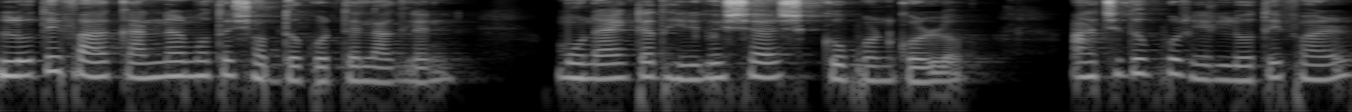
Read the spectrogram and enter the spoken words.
লতিফা কান্নার মতো শব্দ করতে লাগলেন। মোনা একটা দীর্ঘশ্বাস গোপন করল। আজ দুপুরে লতিফার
